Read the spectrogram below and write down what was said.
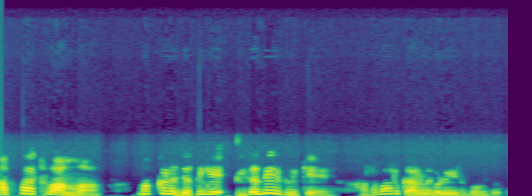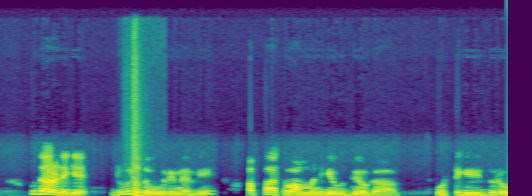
ಅಪ್ಪ ಅಥವಾ ಅಮ್ಮ ಮಕ್ಕಳ ಜೊತೆಗೆ ಇರದೇ ಇರಲಿಕ್ಕೆ ಹಲವಾರು ಕಾರಣಗಳು ಇರಬಹುದು. ಉದಾಹರಣೆಗೆ, ದೂರದ ಊರಿನಲ್ಲಿ ಅಪ್ಪ ಅಥವಾ ಅಮ್ಮನಿಗೆ ಉದ್ಯೋಗ, ಒಟ್ಟಿಗೆ ಇದ್ದರೂ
